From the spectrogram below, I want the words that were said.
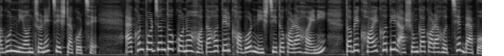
আগুন নিয়ন্ত্রণের চেষ্টা করছে। এখন পর্যন্ত কোনো হতাহতের খবর নিশ্চিত করা হয়নি, তবে ক্ষয়ক্ষতির আশঙ্কা করা হচ্ছে ব্যাপক।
